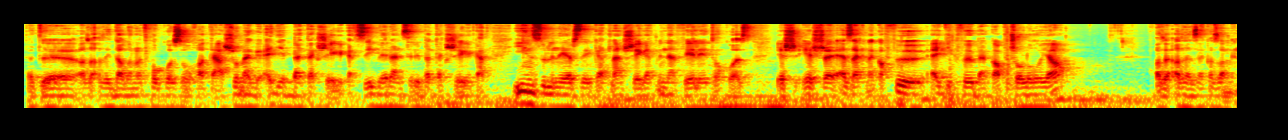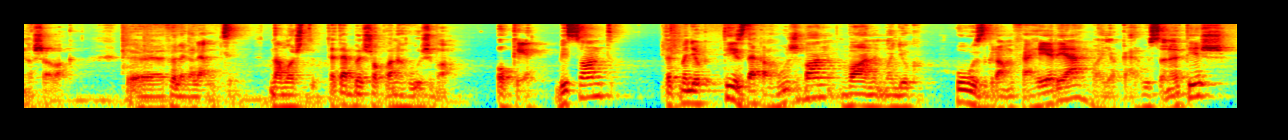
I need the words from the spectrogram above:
tehát az, az egy daganat fokozó hatású, meg egyéb betegségeket, szívérendszeri betegségeket, inzulinérzéketlenséget, mindenfélét okoz, és, és ezeknek a fő, egyik fő bekapcsolója az, az ezek az aminosavak, főleg a leucin. Na most, tehát ebből sok van a húsban. Oké, okay. viszont tehát mondjuk 10 deka húsban van mondjuk 20 g fehérje, vagy akár 25 is,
